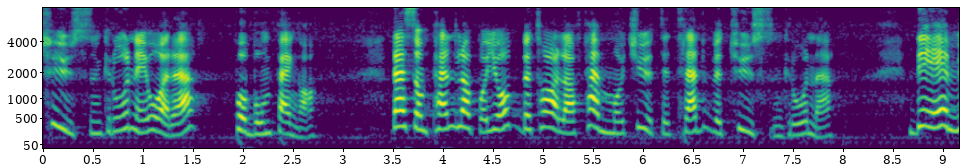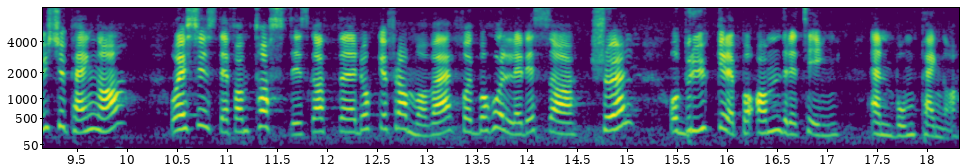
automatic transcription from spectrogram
000 kroner i året på bompenger. De som pendler på jobb, betaler 25 000-30 000 kroner. Det er mye penger, og jeg syns det er fantastisk at eh, dere framover får beholde disse sjøl og bruke det på andre ting enn bompenger.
